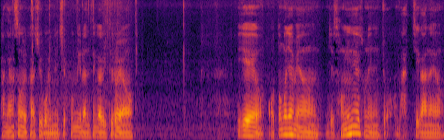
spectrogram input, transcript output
방향성을 가지고 있는 제품이라는 생각이 들어요. 이게 어떤 거냐면 이제 성인의 손에는 조금 맞지가 않아요.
